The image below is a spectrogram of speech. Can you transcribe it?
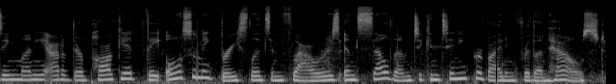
Using money out of their pocket, they also make bracelets and flowers and sell them to continue providing for the unhoused.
